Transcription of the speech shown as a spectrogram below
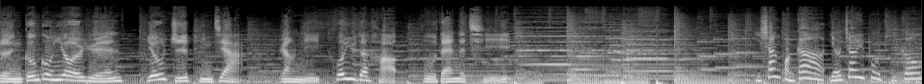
准公共幼儿园优质评价，让你托育的好，负担得起。以上广告由教育部提供。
